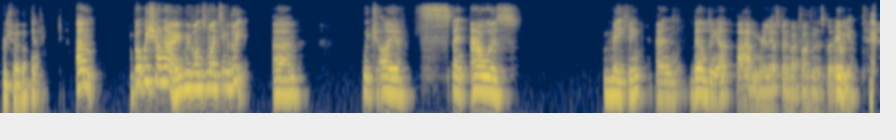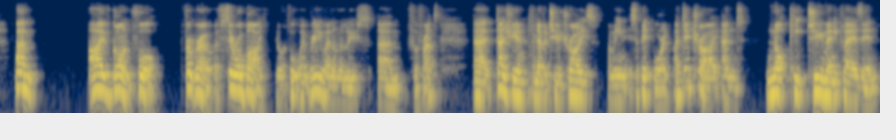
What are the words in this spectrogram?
Appreciate that. Yeah. Um, but we shall now move on to my team of the week. Um, which I have spent hours making and building up. I haven't really. I spent about five minutes, but here we go. Um, I've gone for front row of Cyril Baille, who I thought went really well on the loose um, for France. Uh, Dan Sheehan, another two tries. I mean, it's a bit boring. I did try and not keep too many players in.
